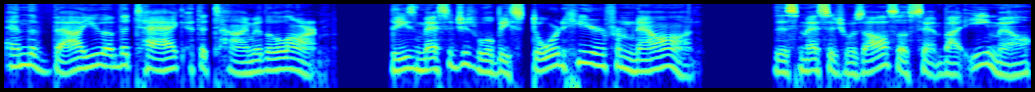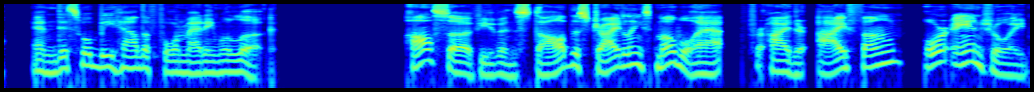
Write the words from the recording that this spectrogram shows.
and the value of the tag at the time of the alarm. These messages will be stored here from now on. This message was also sent by email, and this will be how the formatting will look. Also, if you've installed the StrideLinx mobile app for either iPhone or Android,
